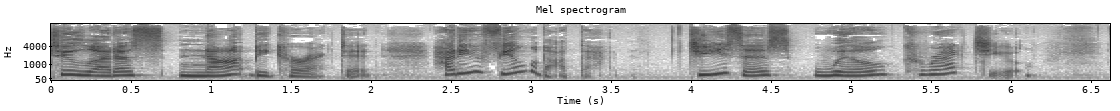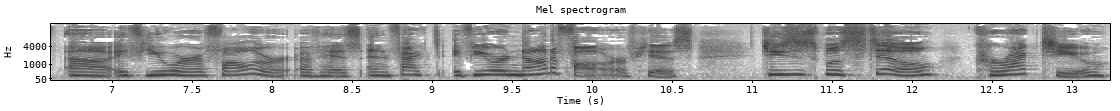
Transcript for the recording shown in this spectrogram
to let us not be corrected. How do you feel about that? Jesus will correct you. Uh, if you are a follower of his. And in fact, if you are not a follower of his, Jesus will still correct you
